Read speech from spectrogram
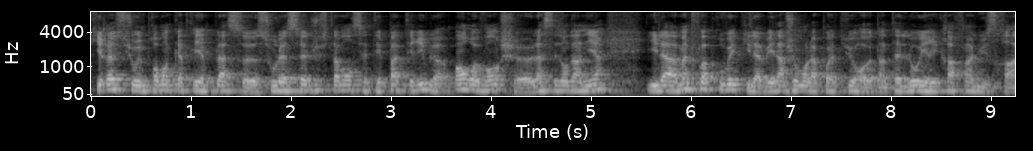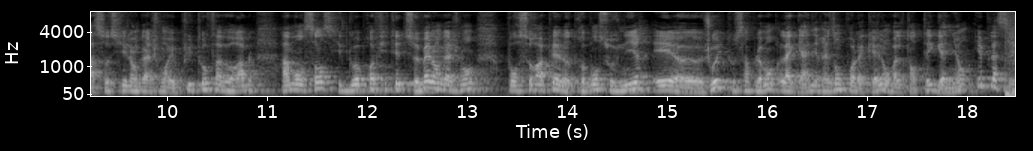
qui reste sur une probante quatrième place euh, sous la selle. Juste avant, c'était pas terrible. En revanche, euh, la saison dernière, il a maintes fois prouvé qu'il avait largement la pointure euh, d'un tel lot. Eric Raffin lui sera associé. L'engagement est plutôt favorable. À mon sens, il doit profiter de ce bel engagement pour se rappeler à notre bon souvenir et jouer tout simplement la gagne. Raison pour laquelle on va le tenter gagnant et placé.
